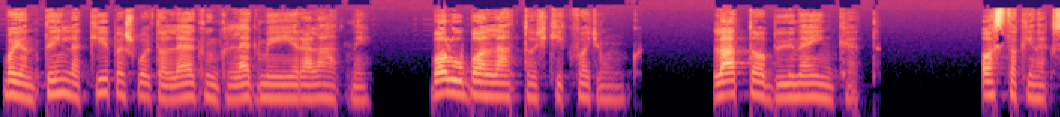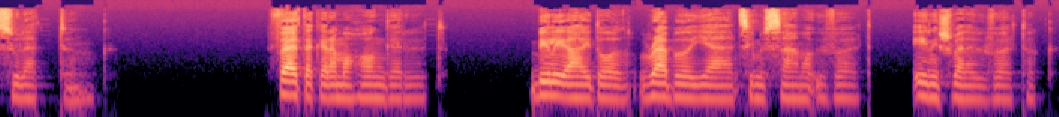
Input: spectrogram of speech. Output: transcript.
Vajon tényleg képes volt a lelkünk legmélyére látni? Valóban látta, hogy kik vagyunk? Látta a bűneinket? Azt, akinek születtünk? Feltekerem a hangerőt, Billy Idol Rebel Yell című száma üvölt. Én is vele üvöltök.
